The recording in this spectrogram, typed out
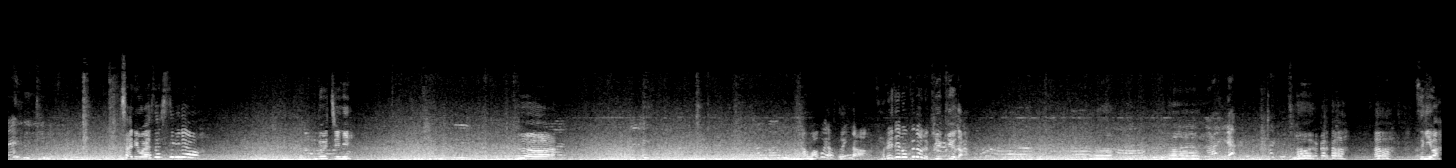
ーシャリも優しすぎだよブーチにうわ卵安いんだこれで6ドル99だああよかったあ次は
